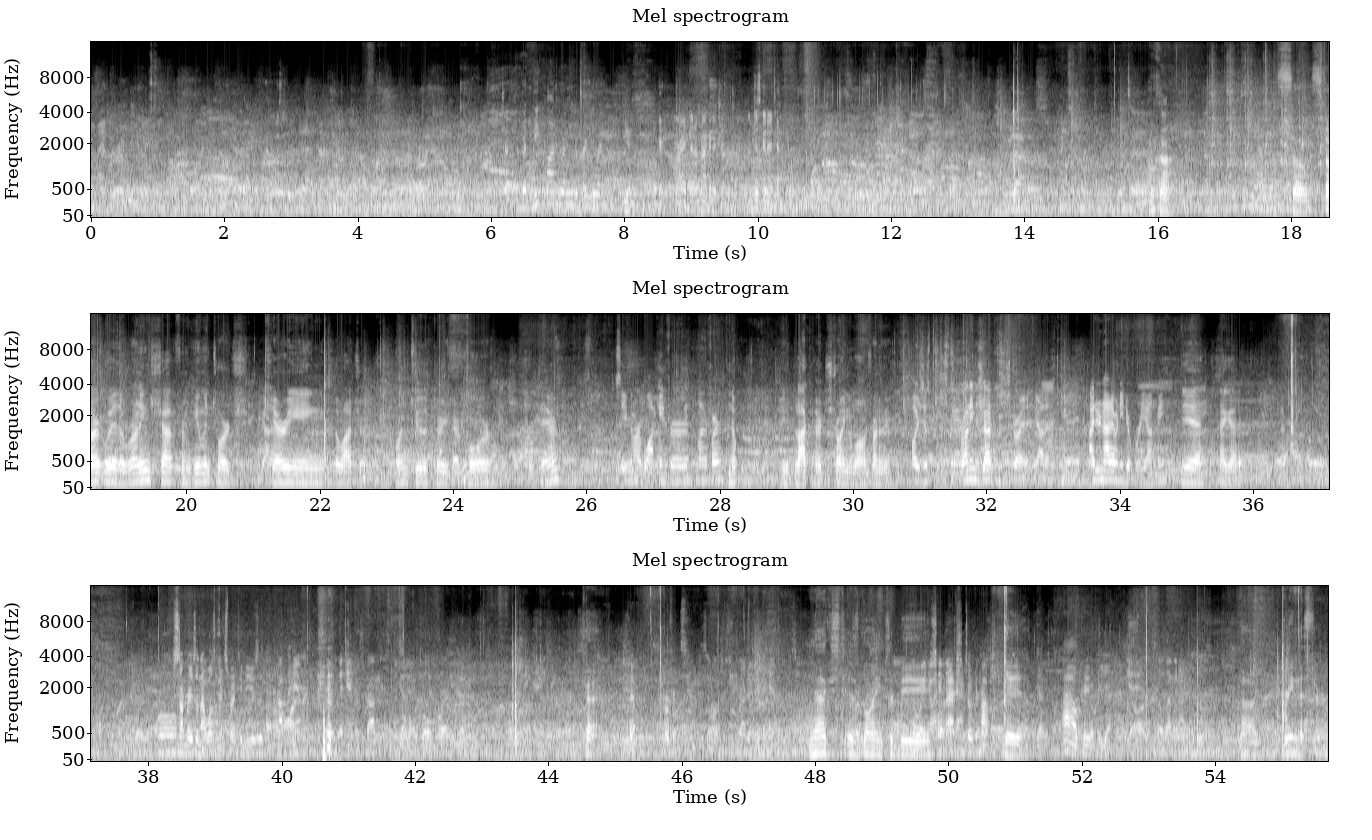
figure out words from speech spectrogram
With leap climb, do I need a breakaway? Yes. Okay, alright, then I'm not gonna charge. I'm just gonna attack. It's a okay. So, start with a running shot from Human Torch carrying the Watcher. One, two, three, four. There. So ignore blocking for line of fire? Nope. He's blocking or destroying the wall in front of you. Oh, he's just, just running the shot to destroy it. Got it. I do not have any debris on me. Yeah, I got it. For some reason, I wasn't expecting to use it. I don't Drop know the hammer. the hammer's dropped. You gotta roll for it. Okay. Yep. Perfect. So I'll just run into the hammer. Next is going to Oh, wait, be. no, I So hit my action attack. token. Yeah, yeah. Ah, okay, okay, yeah. Yeah, so 11 on Uh, green this turn.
